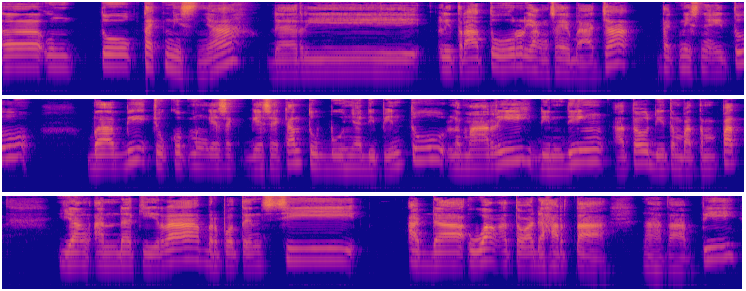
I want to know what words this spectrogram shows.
uh, untuk teknisnya dari literatur yang saya baca teknisnya itu babi cukup menggesek-gesekkan tubuhnya di pintu, lemari, dinding, atau di tempat-tempat yang Anda kira berpotensi ada uang atau ada harta. Nah, tapi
